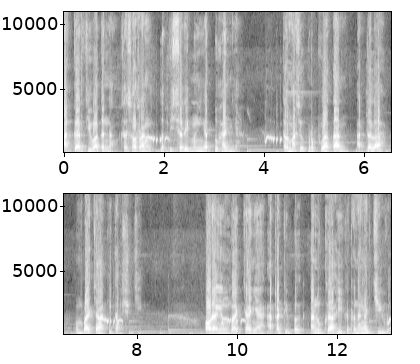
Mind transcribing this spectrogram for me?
Agar jiwa tenang, seseorang lebih sering mengingat Tuhannya, termasuk perbuatan adalah membaca kitab suci. Orang yang membacanya akan dianugerahi ketenangan jiwa,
